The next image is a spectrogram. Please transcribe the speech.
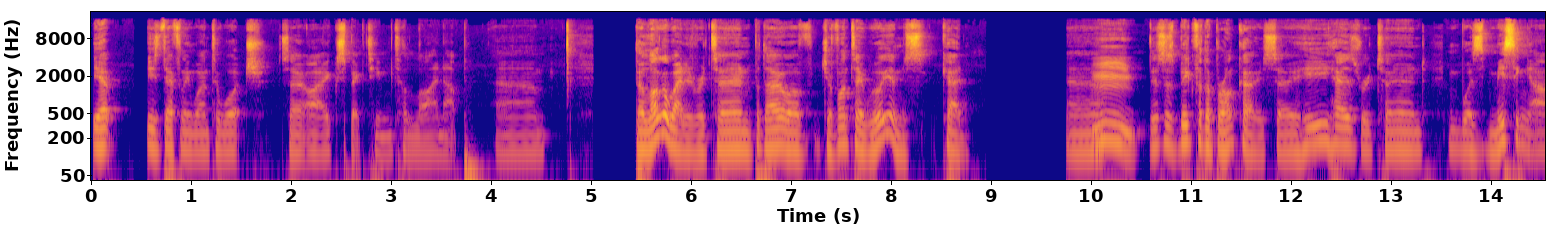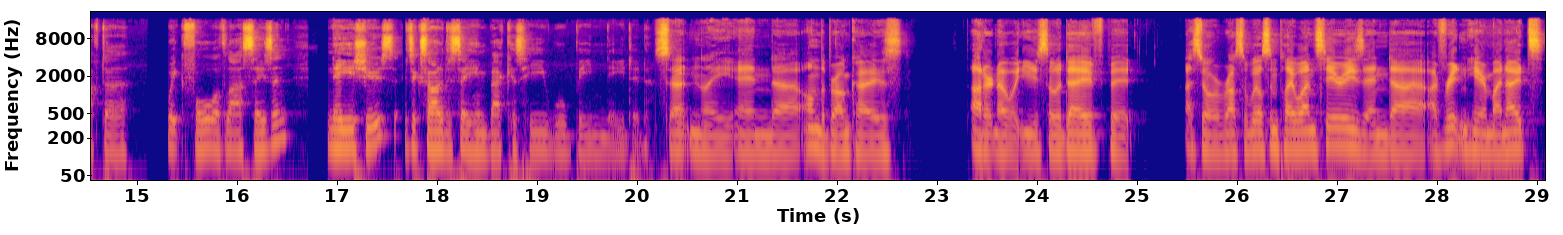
yep, he's definitely one to watch. So I expect him to line up. Um, the long-awaited return, though, of Javonte Williams, Kad. Uh, Mm. This is big for the Broncos. So he has returned, was missing after week four of last season, knee issues. It's excited to see him back because he will be needed. Certainly. And uh, on the Broncos, I don't know what you saw, Dave, but I saw Russell Wilson play one series, and uh, I've written here in my notes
